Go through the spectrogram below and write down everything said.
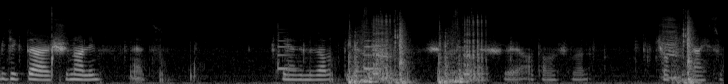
Bir tık daha şunu alayım. Evet. Kendimizi alıp gidelim. Şöyle, şuraya atalım şunları. Çok nice.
